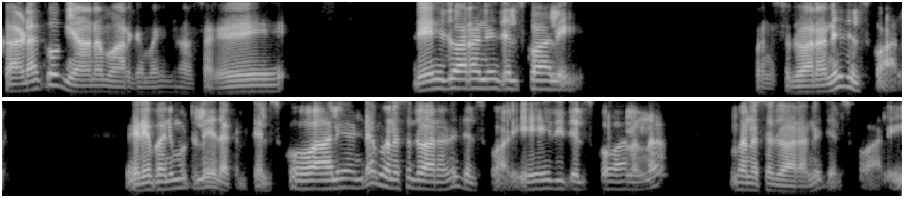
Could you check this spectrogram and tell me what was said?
కడకు జ్ఞాన మార్గమైనా సరే దేని ద్వారానే తెలుసుకోవాలి? మనసు ద్వారానే తెలుసుకోవాలి. వేరే పనిముట్టు లేదు అక్కడ తెలుసుకోవాలి అంటే మనసు ద్వారానే తెలుసుకోవాలి. ఏది తెలుసుకోవాలన్నా మనసు ద్వారానే తెలుసుకోవాలి.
